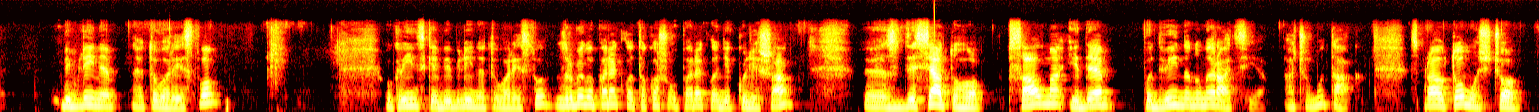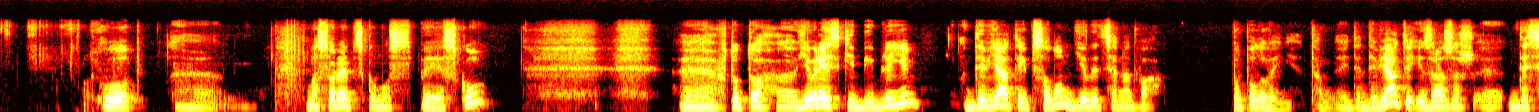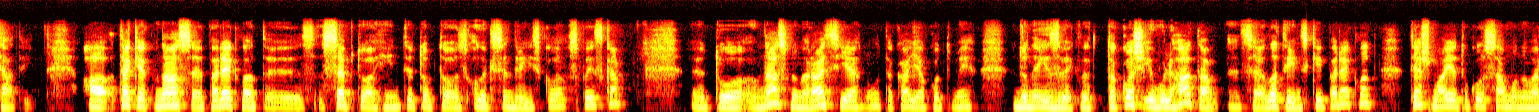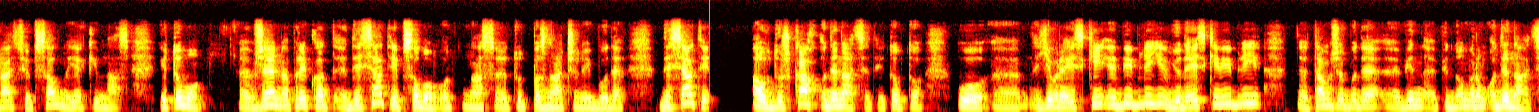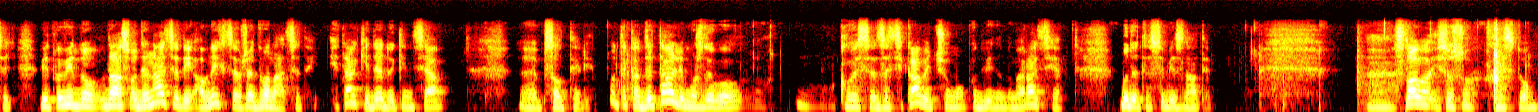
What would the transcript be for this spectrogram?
біблійне е, товариство. Українське біблійне товариство зробило переклад, також у перекладі Куліша. Е, З 10-го псалма йде подвійна нумерація. А чому так? Справа в тому, що у е, списку Е, Тобто в єврейській Біблії дев'ятий псалом ділиться на два по половині. Там йде дев'ятий і зразу ж е, десятий. А так як в нас е, переклад е, з Септуагінти, тобто з Олександрійського списка, е, то в нас нумерація ну, така, як от ми до неї звикли. Також і вульгата, е, це латинський переклад, теж має таку саму нумерацію псалму, як і в нас. І тому е, вже, наприклад, 10-й псалом, от у нас е, тут позначений буде 10-й, а в дужках 11-й. Тобто у е, єврейській Біблії, в юдейській Біблії, е, там вже буде е, він під номером 11. Відповідно, в нас 11-й, а в них це вже 12-й. І так іде до кінця псалтирі. Ну, така деталь, можливо, когось зацікавить, чому подвійна нумерація, будете собі знати. Слава Ісусу Христу!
